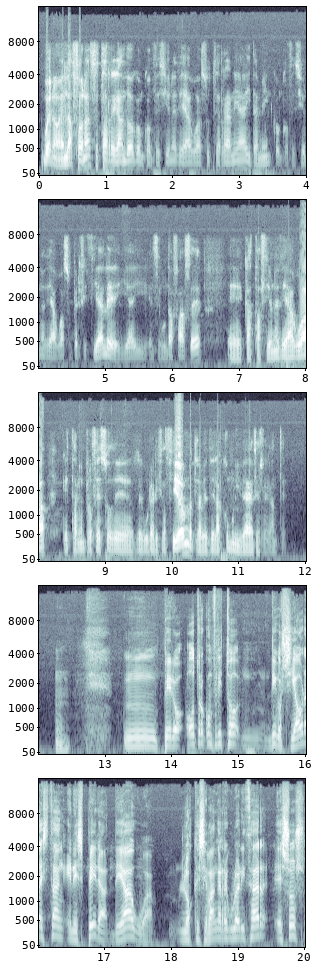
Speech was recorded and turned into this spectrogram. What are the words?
Bueno, en la zona se está regando con concesiones de agua subterránea y también con concesiones de agua superficiales y hay en segunda fase eh, captaciones de agua que están en proceso de regularización a través de las comunidades de regantes. Mm, pero otro conflicto, digo, si ahora están en espera de agua los que se van a regularizar, esos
